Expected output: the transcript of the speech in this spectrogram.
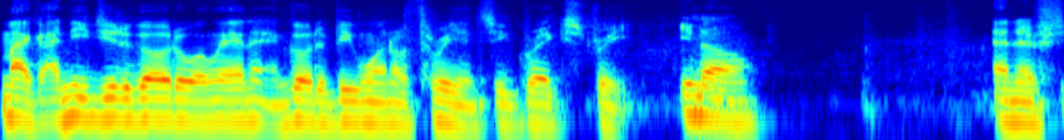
Mike, I need you to go to Atlanta and go to V-103 and see Greg Street," you know, and if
